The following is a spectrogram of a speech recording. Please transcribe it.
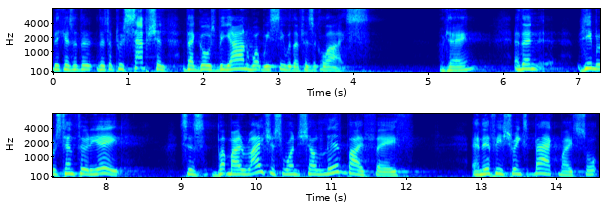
because there's a perception that goes beyond what we see with our physical eyes. Okay? And then Hebrews 10:38 says, "But my righteous one shall live by faith, and if he shrinks back, my soul,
